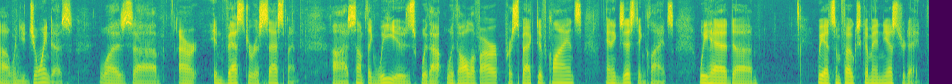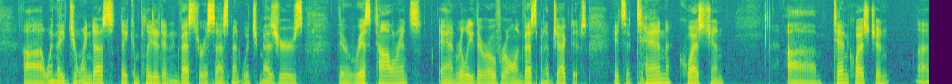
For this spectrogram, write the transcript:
uh, when you joined us was uh, our investor assessment. Uh, something we use with with all of our prospective clients and existing clients. We had uh, we had some folks come in yesterday. Uh, when they joined us, they completed an investor assessment, which measures their risk tolerance and really their overall investment objectives. It's a 10 question, um, 10 question, uh,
